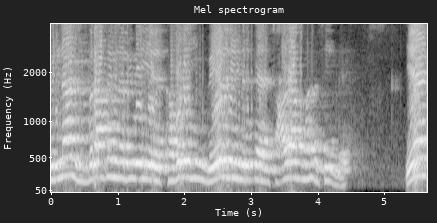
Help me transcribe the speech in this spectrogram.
பின்னால் இப்ராஹிம் நபியுடைய கவலையும் வேதனையும் இருக்க சாதாரணமான விஷயம் இல்லை. ஏன்?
